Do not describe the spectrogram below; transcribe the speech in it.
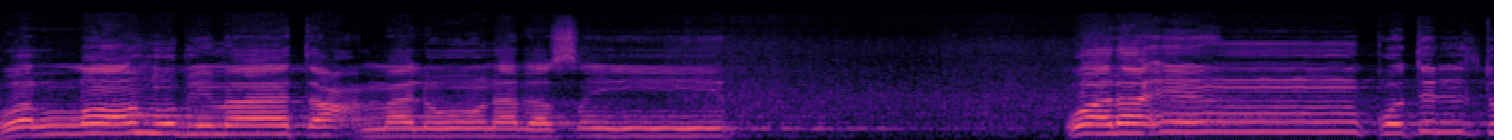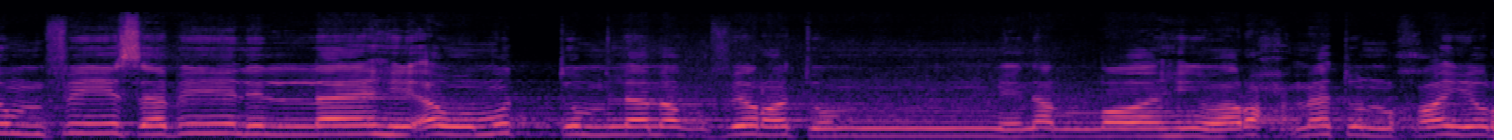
والله بما تعملون بصير. ولئن قتلتم في سبيل الله أو متم لمغفرة من الله ورحمة خير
